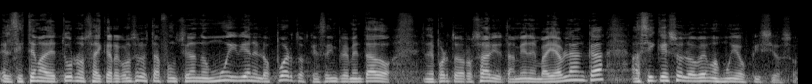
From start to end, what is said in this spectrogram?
el sistema de turnos, hay que reconocerlo, está funcionando muy bien en los puertos que se en el puerto de Rosario, también en Bahía Blanca, así que eso lo vemos muy auspicioso.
